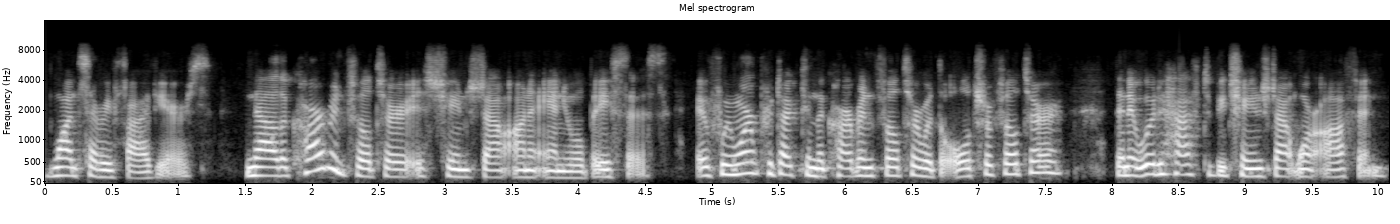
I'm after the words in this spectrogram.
once every five years. Now, the carbon filter is changed out on an annual basis. If we weren't protecting the carbon filter with the ultra filter, then it would have to be changed out more often.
